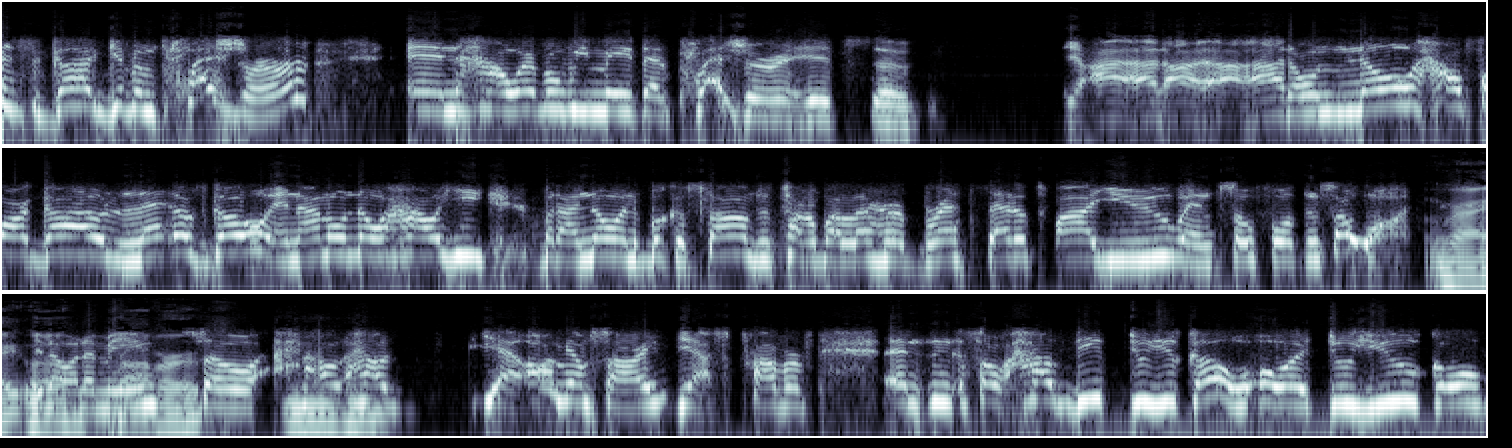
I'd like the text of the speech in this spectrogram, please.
it's a God given pleasure, and however we made that pleasure, it's uh, yeah, I, I don't know how far God let us go, and I don't know how He, but I know in the Book of Psalms it talk about let her breath satisfy you, and so forth and so on. Right. You know what I mean? Proverbs. So how Mhm. how yeah, oh, I mean, I'm sorry. Yes, Proverbs. And and so, how deep do you go, or do you go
